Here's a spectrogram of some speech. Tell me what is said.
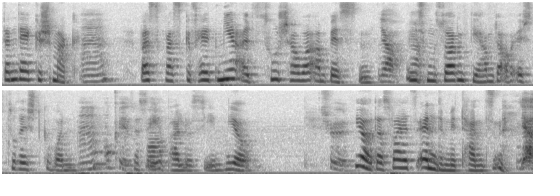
dann der Geschmack. Mhm. Was, was gefällt mir als Zuschauer am besten? Ja, Und ja. ich muss sagen, die haben da auch echt zurecht gewonnen. Mhm. Okay, Das super. Ehepaar Lucien. Ja. Schön. ja, das war jetzt Ende mit Tanzen. Ja,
